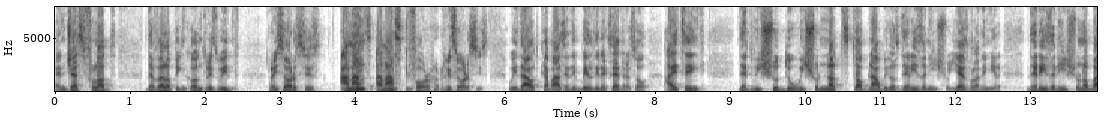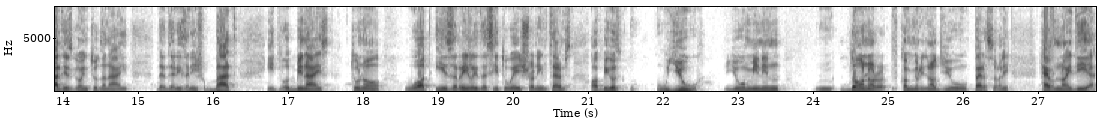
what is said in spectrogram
and just flood developing countries with resources and, ask for resources without capacity building, etc. So I think that we should do, we should not stop now because there is an issue. Yes, Vladimir, there is an issue. Nobody is going to deny that there is an issue. But it would be nice to know what is really the situation in terms of, because you, you meaning mm, donor community, not you personally, have no idea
